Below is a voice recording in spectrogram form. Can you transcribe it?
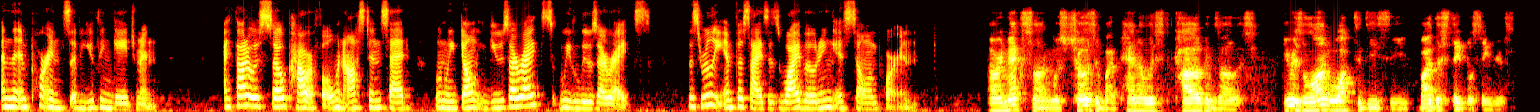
and the importance of youth engagement. I thought it was so powerful when Austin said, when we don't use our rights, we lose our rights. This really emphasizes why voting is so important. Our next song was chosen by panelist Kyle Gonzalez. Here is Long Walk to DC by the Staple Singers.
